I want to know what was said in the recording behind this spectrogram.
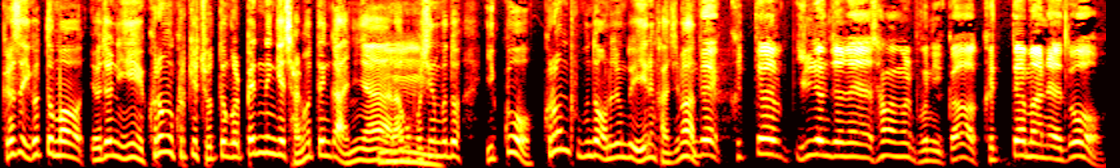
그래서 이것도 뭐 여전히 그러면 그렇게 줬던 걸 뺏는 게 잘못된 거 아니냐라고 음. 보시는 분도 있고 그런 부분도 어느 정도 이해는 가지만 근데 그때 1년 전에 상황을 보니까 그때만 해도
